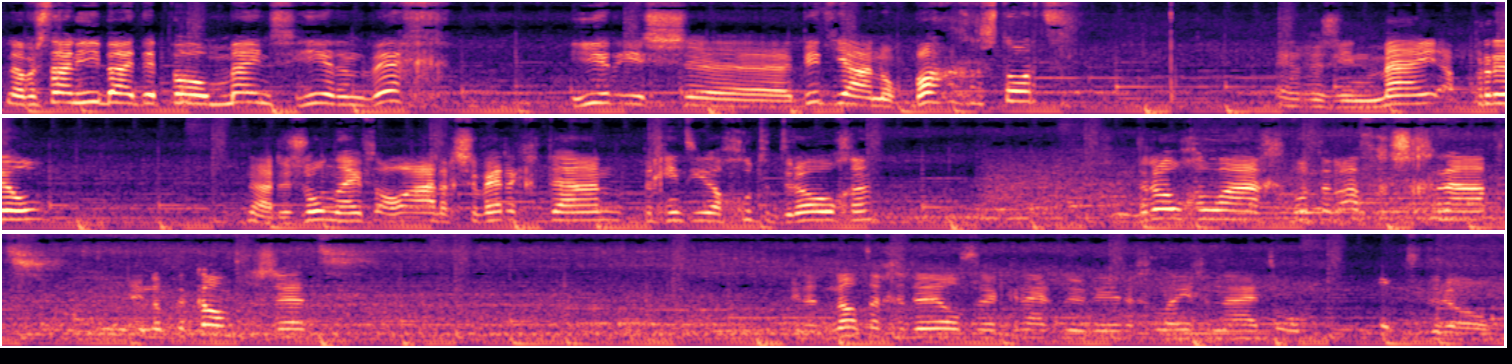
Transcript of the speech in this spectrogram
Nou, we staan hier bij depot Mijns Herenweg. Hier is uh, dit jaar nog bagger gestort. Ergens in mei, april. Nou, de zon heeft al aardig zijn werk gedaan. Het begint hier al goed te drogen. Een droge laag wordt er afgeschraapt en op de kant gezet. En het natte gedeelte krijgt nu weer de gelegenheid om op te drogen.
